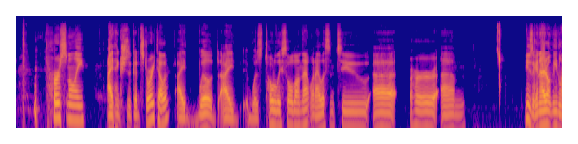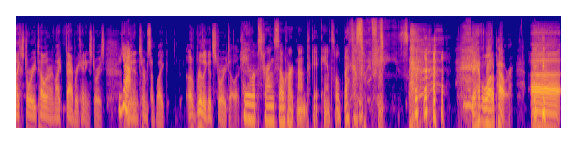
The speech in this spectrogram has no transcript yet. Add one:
Personally, I think she's a good storyteller. I will. I was totally sold on that when I listened to uh, her um, music, and I don't mean like storyteller and like fabricating stories. I Yeah. mean in terms of like a really good storyteller. Caleb's trying so hard not to get canceled by the Swifties. They have a lot of power. Uh,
